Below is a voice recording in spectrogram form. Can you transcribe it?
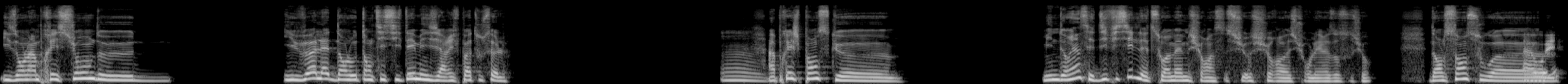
ils ont l'impression de ils veulent être dans l'authenticité mais ils n'y arrivent pas tout seuls mmh. après je pense que mine de rien c'est difficile d'être soi-même sur, sur sur sur les réseaux sociaux dans le sens où. Euh, ah ouais?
